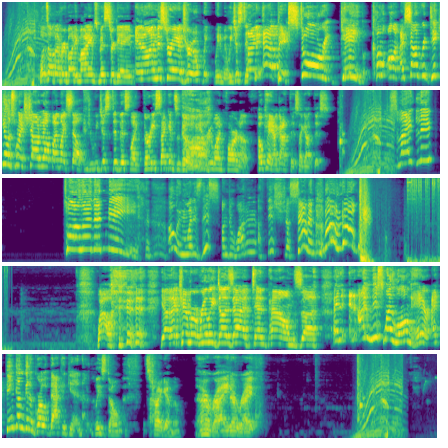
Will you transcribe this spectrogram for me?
What's up, everybody? My name's Mr. Gabe. And I'm Mr. Andrew. Wait, wait a minute. We just did An this. epic story! Gabe, come on. I sound ridiculous when I shout it out by myself. Andrew, we just did this like 30 seconds ago. we didn't rewind far enough. Okay, I got this. I got this. Slightly taller than me. Oh, and what is this? Underwater? A fish? A salmon? Oh no! Wow. yeah, that camera really does add 10 pounds. Uh, and, and I miss my long hair. I think I'm gonna grow it back again. Please don't. Let's try again, though. All right, all right.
